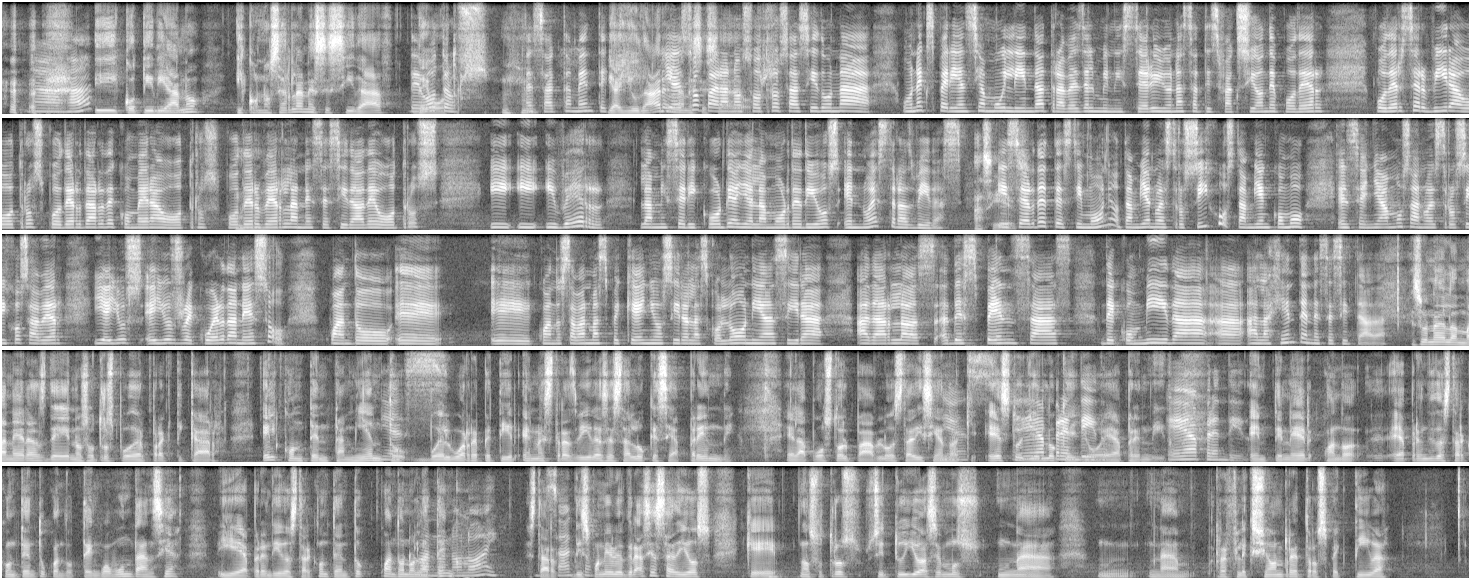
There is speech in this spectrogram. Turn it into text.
y cotidiano y conocer la necesidad de, otros. Exactamente. Y ayudar y en la necesidad. Y eso para nosotros ha sido una, una experiencia muy linda a través del ministerio y una satisfacción de poder, poder servir a otros, poder dar de comer a otros, poder ver la necesidad de otros y, y, y ver la misericordia y el amor de Dios en nuestras vidas. y ser de testimonio también nuestros hijos, también cómo enseñamos a nuestros hijos a ver y ellos, ellos recuerdan eso cuando eh, eh, cuando estaban más pequeños, ir a las colonias, ir a, dar las despensas de comida a, la gente necesitada. Es una de las maneras de nosotros poder practicar el contentamiento, vuelvo a repetir, en nuestras vidas es algo que se aprende. El apóstol Pablo está diciendo aquí, esto es lo que yo he aprendido. He aprendido. En tener, cuando he aprendido a estar contento cuando tengo abundancia y he aprendido a estar contento cuando no la tengo. No lo hay estar disponible. Gracias a Dios que nosotros, si tú y yo hacemos una, una reflexión retrospectiva,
